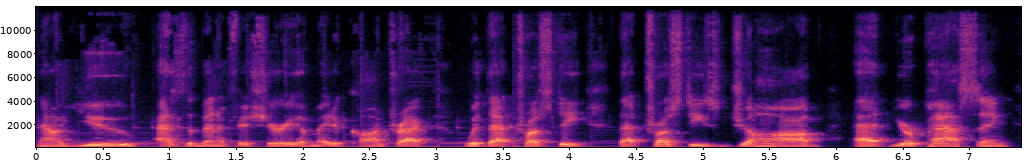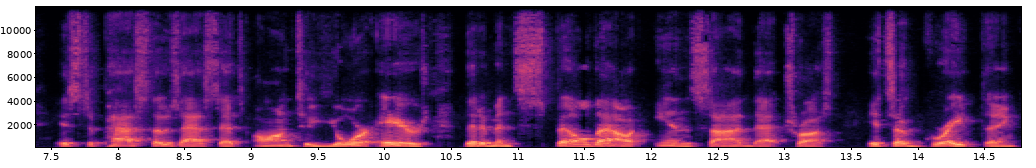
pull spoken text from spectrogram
Now you, as the beneficiary, have made a contract with that trustee. That trustee's job at your passing is to pass those assets on to your heirs that have been spelled out inside that trust. It's a great thing,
